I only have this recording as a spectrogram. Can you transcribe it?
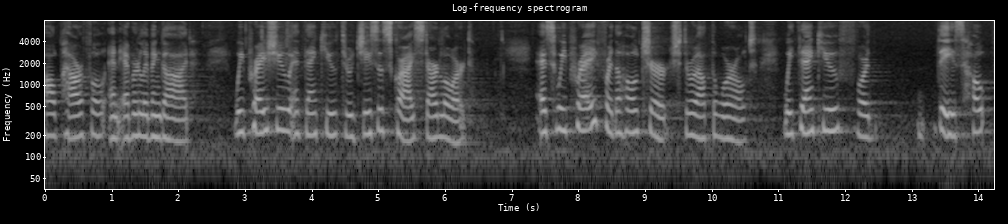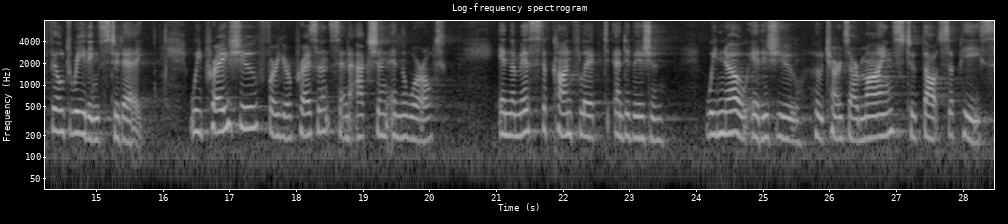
all powerful and ever living God, we praise you and thank you through Jesus Christ our Lord. As we pray for the whole church throughout the world, we thank you for these hope filled readings today. We praise you for your presence and action in the world. In the midst of conflict and division, we know it is you who turns our minds to thoughts of peace.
